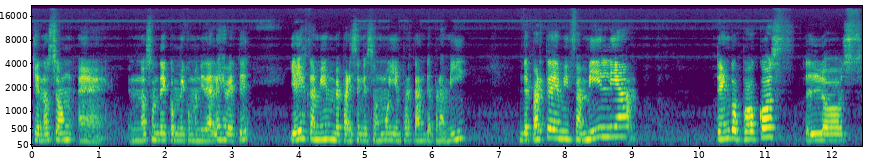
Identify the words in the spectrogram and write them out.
que no son, no son de mi comunidad LGBT y ellos también me parecen que son muy importantes para mí de parte de mi familia, tengo pocos. Los,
